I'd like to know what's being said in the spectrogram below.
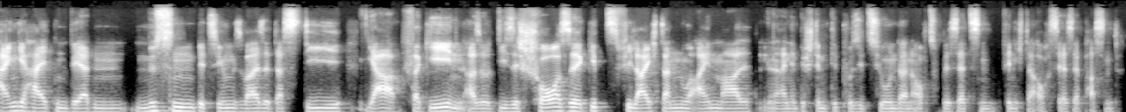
eingehalten werden müssen, beziehungsweise dass die ja vergehen. Also diese Chance gibt es vielleicht dann nur einmal, in eine bestimmte Position dann auch zu besetzen, finde ich da auch sehr, sehr passend.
